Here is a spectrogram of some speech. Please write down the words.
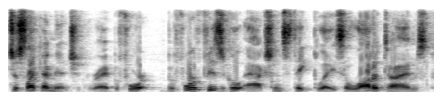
Just like I mentioned, right? Before before physical actions take place, a lot of times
